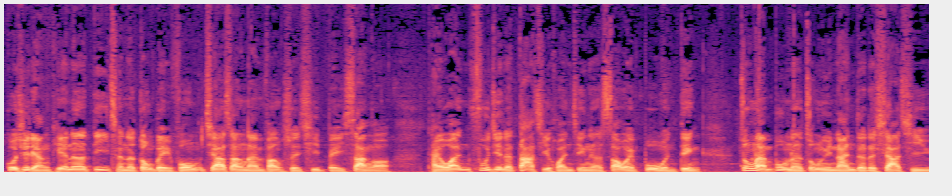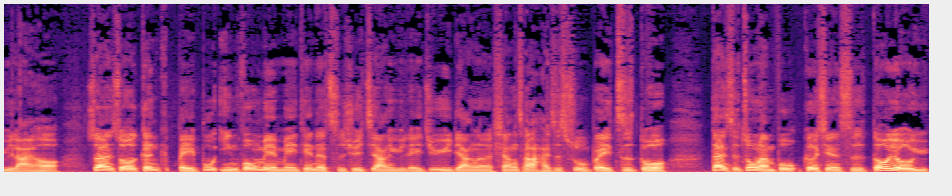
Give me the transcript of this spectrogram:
过去两天呢，低层的东北风加上南方水汽北上哦，台湾附近的大气环境呢稍微不稳定。中南部呢，终于难得的下起雨来哈。虽然说跟北部迎风面每天的持续降雨，累积雨量呢相差还是数倍之多。但是中南部各县市都有雨，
